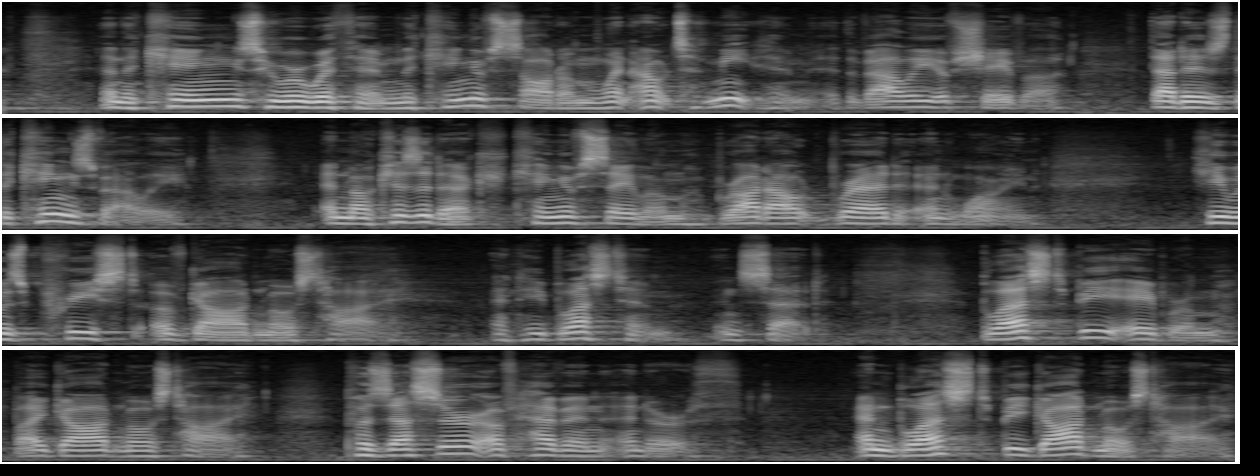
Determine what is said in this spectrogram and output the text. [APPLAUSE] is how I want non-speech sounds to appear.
and the kings who were with him, the king of Sodom went out to meet him at the valley of Shaveh, that is, the king's valley. And Melchizedek, king of Salem, brought out bread and wine. He was priest of God Most High, and he blessed him and said, Blessed be Abram by God Most High, possessor of heaven and earth, and blessed be God Most High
